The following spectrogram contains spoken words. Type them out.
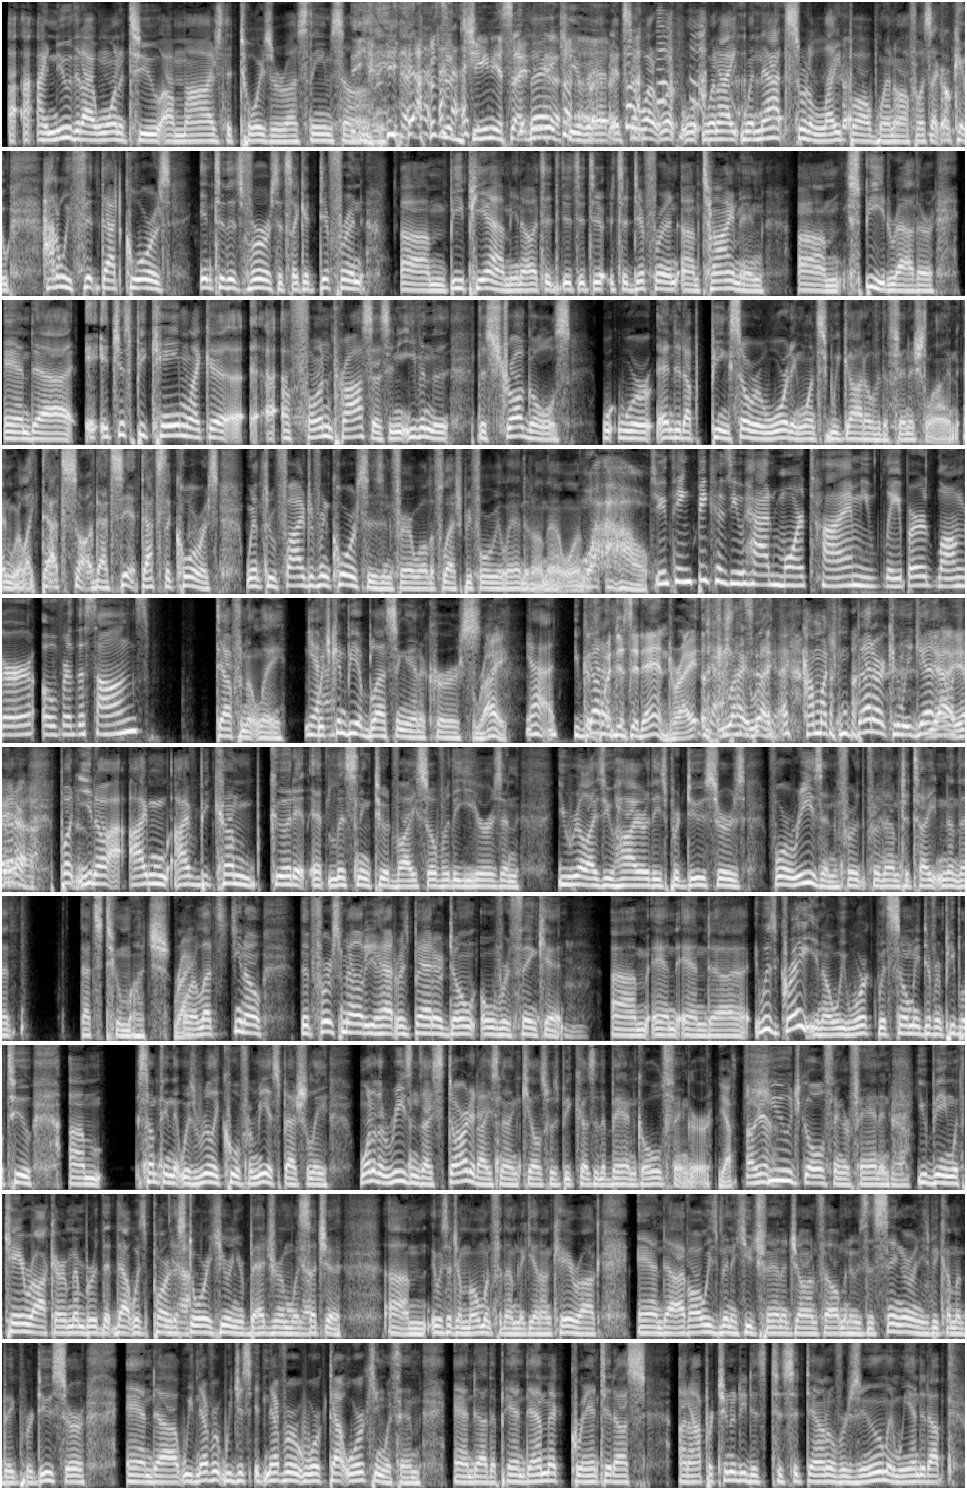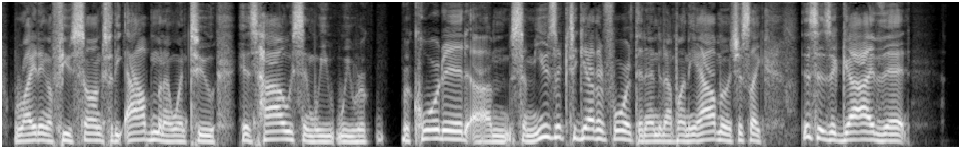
I, I knew that I wanted to homage the Toys R Us theme song. yeah, that was a genius idea. Thank you, man. And so what, what when I when that sort of light bulb went off, I was like, okay, how do we fit that chorus into this verse? It's like a different um, BPM, you know. It's a it's it's a, it's a different um, timing. Um, speed rather, and uh, it, it just became like a, a a fun process, and even the the struggles were ended up being so rewarding once we got over the finish line, and we're like, that's so, that's it, that's the chorus. Went through five different choruses in Farewell to Flesh before we landed on that one. Wow. Do you think because you had more time, you labored longer over the songs? Definitely. Yeah. Which can be a blessing and a curse. Right. Yeah. You Because got when does it end, right? right, right. How much better can we get? Yeah, How much yeah, better? yeah. But you know, I, I'm I've become good at, at listening to advice over the years, and you realize you hire these producers for a reason for for them to tighten that that's too much, Right. or let's you know the first melody you had was better. Don't overthink it. Um, and and uh, it was great. You know, we worked with so many different people too. Um, something that was really cool for me, especially one of the reasons I started Ice Nine Kills was because of the band Goldfinger. Yep. Oh, yeah. Huge Goldfinger fan, and Yeah. you being with K Rock, I remember that that was part of the story here in your bedroom was Yeah. such a, um, it was such a moment for them to get on K Rock, and uh, I've always been a huge fan of John Feldmann, who's the singer, and he's become a big producer, and uh, we never, we just, it never worked out working with him, and uh, the pandemic granted us an opportunity to, to sit down over Zoom, and we ended up writing a few songs for the album. And I went to his house, and we we re- recorded um, some music together for it that ended up on the album. It's just like this is a guy that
